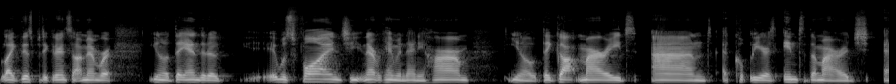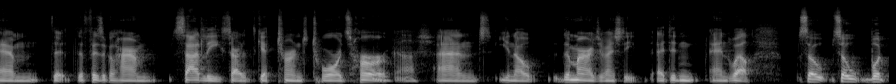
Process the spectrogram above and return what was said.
like this particular incident, I remember, you know, they ended up. It was fine. She never came into any harm. You know, they got married, and a couple of years into the marriage, um, the the physical harm sadly started to get turned towards her, Oh, gosh. and you know, the marriage eventually it didn't end well. So, so, but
